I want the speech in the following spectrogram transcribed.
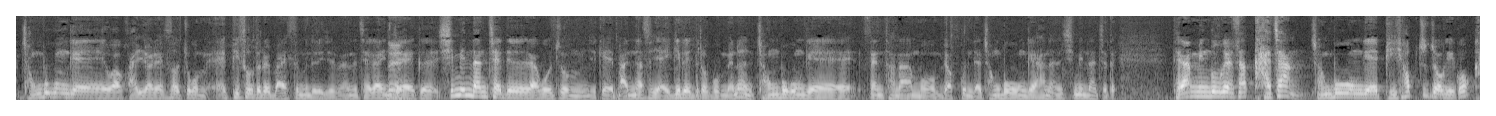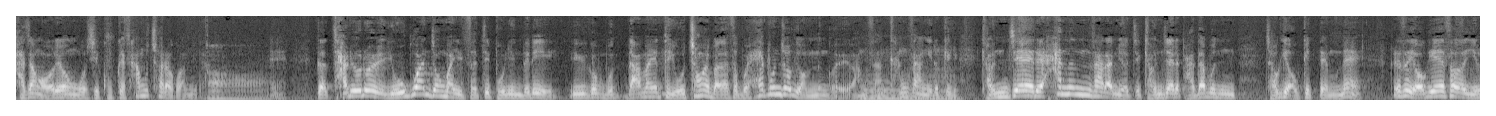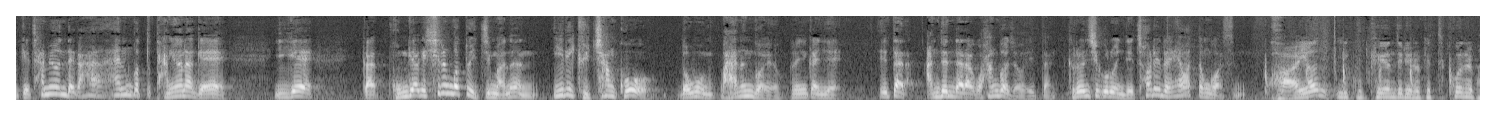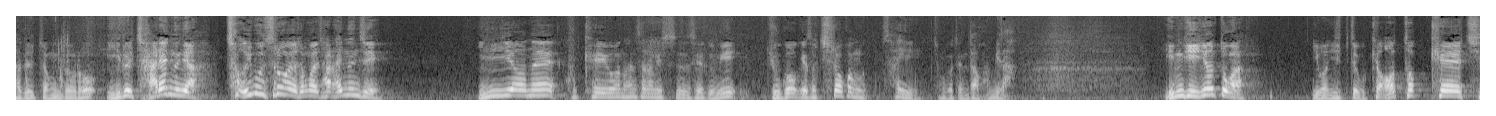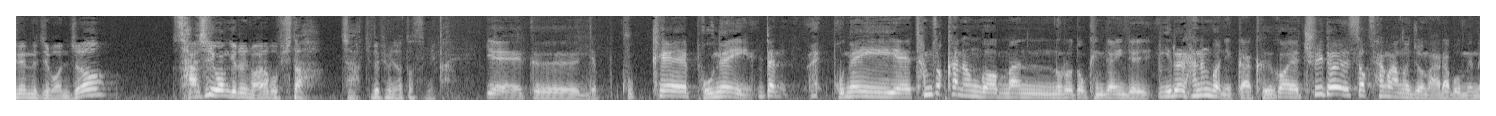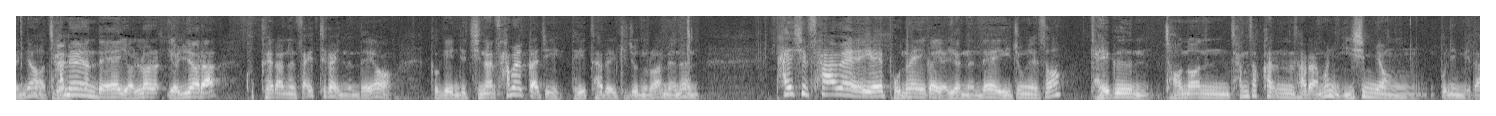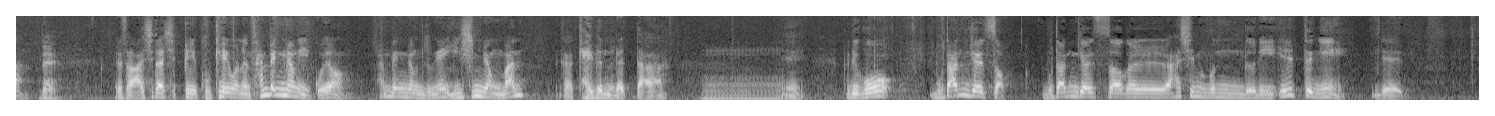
정보 공개와 관련해서 조금 에피소드를 말씀을 드리자면 제가 이제 네. 그 시민단체들하고 좀 이렇게 만나서 얘기를 들어보면은 정보 공개 센터나 뭐 몇 군데 정보 공개하는 시민단체들 대한민국에서 가장 정보 공개에 비협조적이고 가장 어려운 곳이 국회 사무처라고 합니다. 아, 예. 그러니까 자료를 요구한 적만 있었지 본인들이 이거 뭐 남한테 요청을 받아서 뭐 해본 적이 없는 거예요. 항상 항상 이렇게 견제를 하는 사람이었지 견제를 받아본 적이 없기 때문에 그래서 여기에서 이렇게 참여연대가 하- 하는 것도 당연하게 이게 그러니까 공개하기 싫은 것도 있지만은 일이 귀찮고 너무 많은 거예요. 그러니까 이제 일단 안 된다라고 한 거죠. 일단 그런 식으로 이제 처리를 해왔던 것 같습니다. 과연 이 국회의원들이 이렇게 특권을 받을 정도로 일을 잘했느냐? 참 의문스러워요. 정말 잘 했는지. 1년에 국회의원 한 사람이 쓰는 세금이 6억에서 7억 원 사이 정도 된다고 합니다. 임기 2년 동안 이번 20대 국회 어떻게 지냈는지 먼저 사실관계를 좀 알아봅시다. 자, 김 대표님 어떻습니까? 예, 그 이제 국회 본회의 일단 회- 본회의에 참석하는 것만으로도 굉장히 이제 일을 하는 거니까 그거의 출결석 상황을 좀 알아보면은요. 참여연대 열려, 열려라 국회라는 사이트가 있는데요. 그게 이제 지난 3월까지 데이터를 기준으로 하면은 84회의 본회의가 열렸는데 이 중에서 개근 전원 참석하는 사람은 20명 뿐입니다. 네. 그래서 아시다시피 국회의원은 300명이 있고요. 300명 중에 20명만 그러니까 개근을 했다. 예. 그리고 무단결석, 무단결석을 하신 분들이 1등이 이제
